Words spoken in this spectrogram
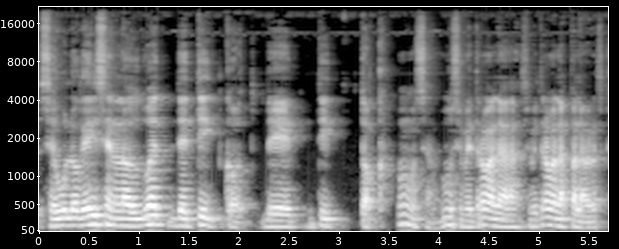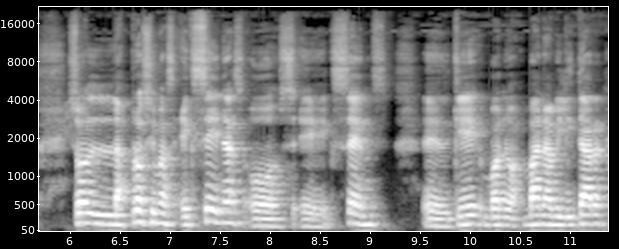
según lo que dicen, a lo duet de TikTok. De TikTok. se, me traban se me traban las palabras. Son las próximas escenas o eh, eh, que bueno, van a habilitar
